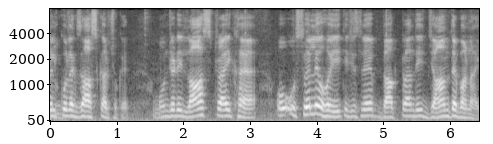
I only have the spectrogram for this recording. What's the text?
ਬਿਲਕੁਲ ਐਗਜ਼ਾਸਟ ਕਰ ਚੁੱਕੇ ਹੁਣ ਜਿਹੜੀ ਲਾਸਟ ਸਟ੍ਰਾਈਕ ਹੈ ਉਹ ਉਸ ਵੇਲੇ ਹੋਈ ਕਿ ਜਿਸ ਡਾਕਟਰਾਂ ਦੀ ਜਾਨ ਤੇ ਬਣ ਆਈ।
